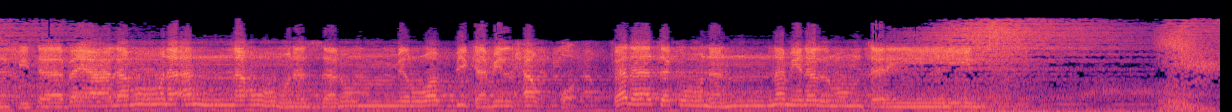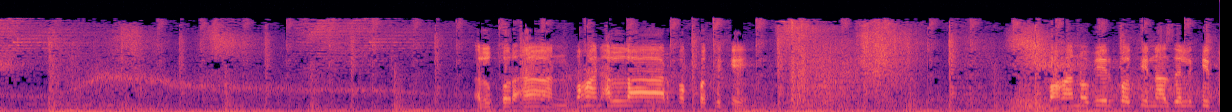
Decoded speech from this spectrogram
الكتاب يعلمون أنه منزل من ربك بالحق فلا تكونن من الممترين আল কোরআন মহান আল্লাহর পক্ষ থেকে মহানবীর প্রতি নাজেলকৃত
